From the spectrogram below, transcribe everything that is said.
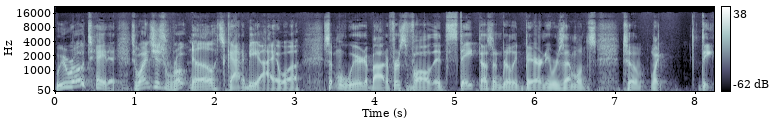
We rotate it. So why don't you just rotate? No, it's got to be Iowa. Something weird about it. First of all, its state doesn't really bear any resemblance to, like, the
